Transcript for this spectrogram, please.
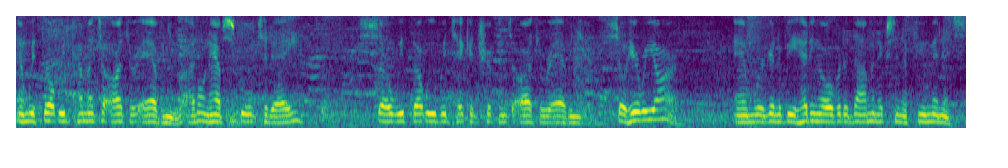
And we thought we'd come into Arthur Avenue. I don't have school today, so we thought we would take a trip into Arthur Avenue. So here we are. And we're going to be heading over to Dominic's in a few minutes.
